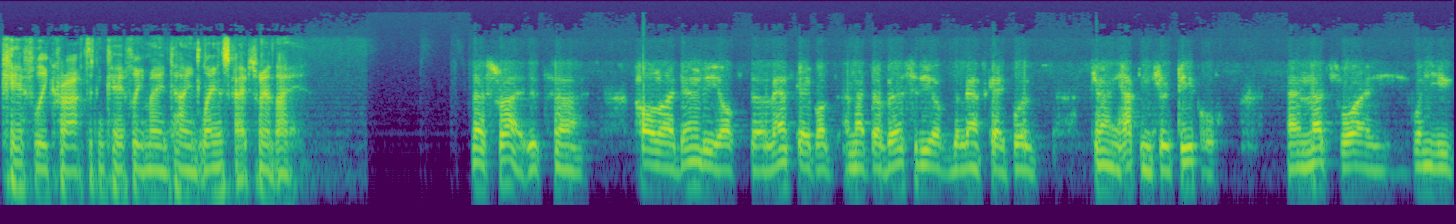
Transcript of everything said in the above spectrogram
carefully crafted and carefully maintained landscapes, weren't they? That's right. It's uh, whole identity of the landscape of, and that diversity of the landscape was can only happen through people. And that's why when you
